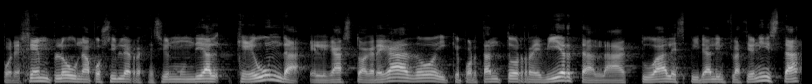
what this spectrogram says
por ejemplo, una posible recesión mundial que hunda el gasto agregado y que por tanto revierta la actual espiral inflacionista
